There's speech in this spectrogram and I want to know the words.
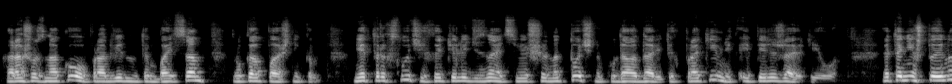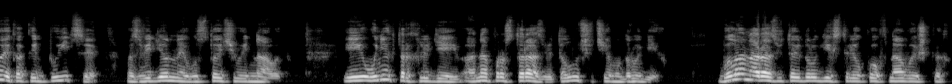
хорошо знакомого продвинутым бойцам, рукопашникам. В некоторых случаях эти люди знают совершенно точно, куда ударит их противник и опережают его. Это не что иное, как интуиция, возведенная в устойчивый навык. И у некоторых людей она просто развита лучше, чем у других. Была она развита и других стрелков на вышках,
